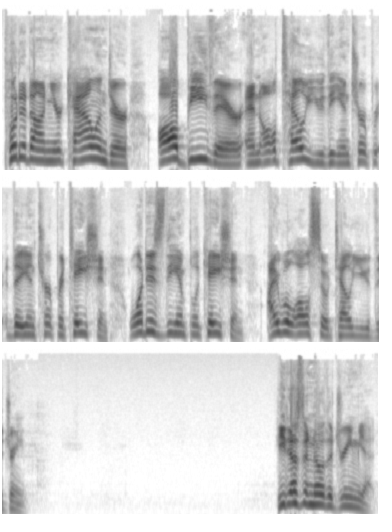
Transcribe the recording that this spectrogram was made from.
put it on your calendar. I'll be there and I'll tell you the, interpre- the interpretation. What is the implication? I will also tell you the dream. He doesn't know the dream yet.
